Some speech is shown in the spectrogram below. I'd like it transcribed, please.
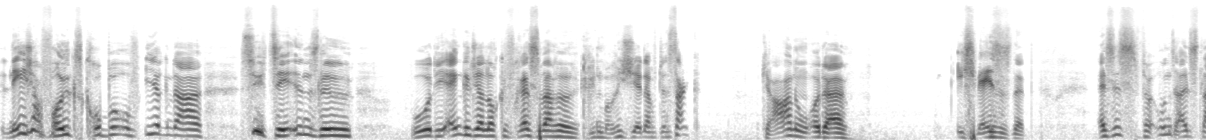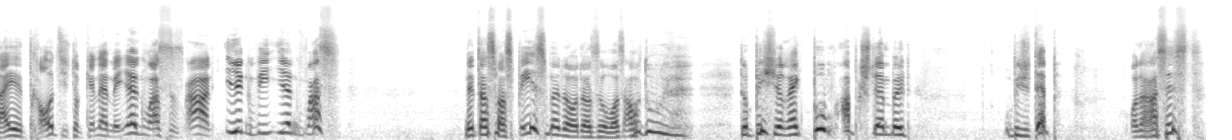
Neger-Volksgruppe auf irgendeiner Südseeinsel, wo die Enkel ja noch gefressen werden, kriegen wir richtig auf den Sack. Keine Ahnung, oder ich weiß es nicht. Es ist für uns als Laie, traut sich doch keiner mehr irgendwas zu sagen. Irgendwie irgendwas. Nicht das was Spaceman oder sowas, aber du, du bist direkt, bumm, abgestempelt und bist Depp oder Rassist.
